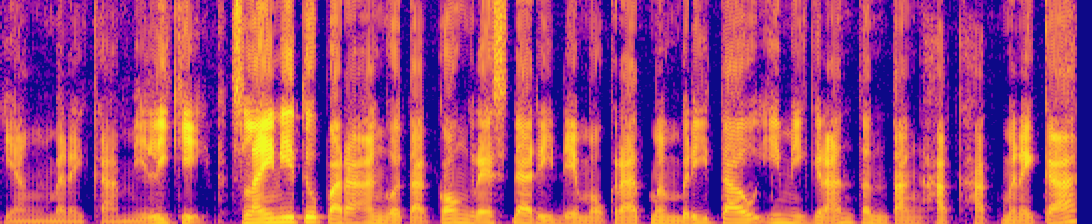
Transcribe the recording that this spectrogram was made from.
yang mereka miliki. Selain itu, para anggota Kongres dari Demokrat memberitahu imigran tentang hak-hak mereka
